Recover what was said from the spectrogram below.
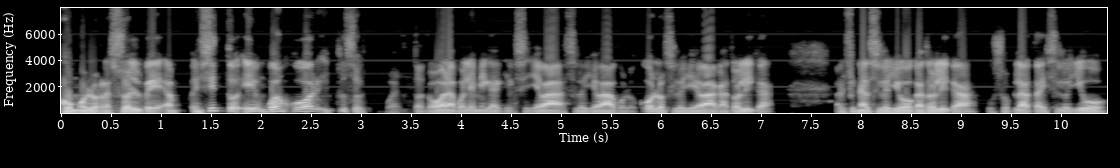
cómo lo resuelve. Insisto, es un buen jugador, incluso, bueno, toda la polémica que se lleva, se lo llevaba a Colo Colo, se lo llevaba a Católica. Al final se lo llevó Católica, puso plata y se lo llevó.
